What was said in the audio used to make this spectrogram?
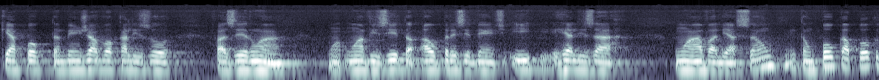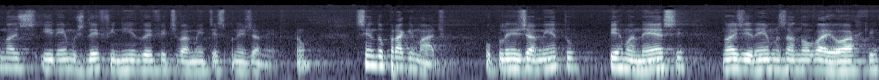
que há pouco também já vocalizou fazer uma, uma, uma visita ao presidente e realizar uma avaliação. Então, pouco a pouco, nós iremos definindo efetivamente esse planejamento. Então, sendo pragmático, o planejamento permanece. Nós iremos a Nova York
